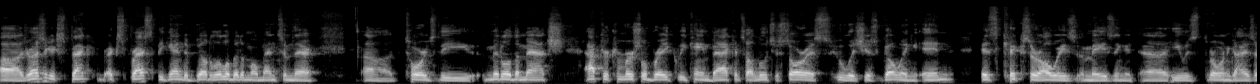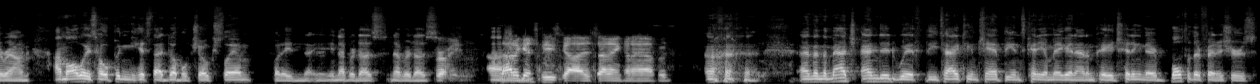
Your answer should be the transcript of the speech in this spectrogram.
Uh, Jurassic Expect- Express began to build a little bit of momentum there uh, towards the middle of the match. After commercial break, we came back and saw Luchasaurus, who was just going in. His kicks are always amazing. Uh, he was throwing guys around. I'm always hoping he hits that double choke slam, but he, he never does. Never does. Right. Um, Not against these guys. That ain't gonna happen. and then the match ended with the tag team champions Kenny Omega and Adam Page hitting their both of their finishers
